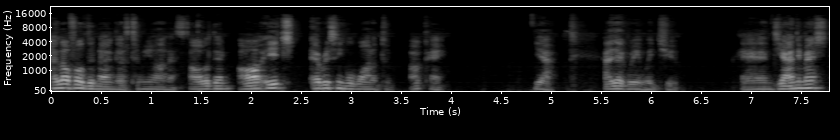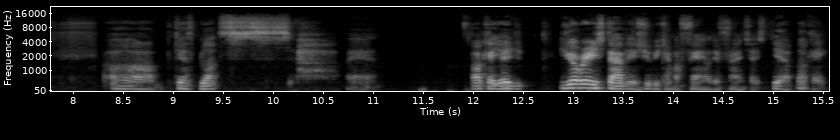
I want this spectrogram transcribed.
I love all the mangas to be honest, all of them, all each, every single one of them. Okay, yeah, I agree with you. And the animes, uh, Guess Bloods, oh, man. Okay, you, you already established you become a fan of the franchise. Yeah, okay.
